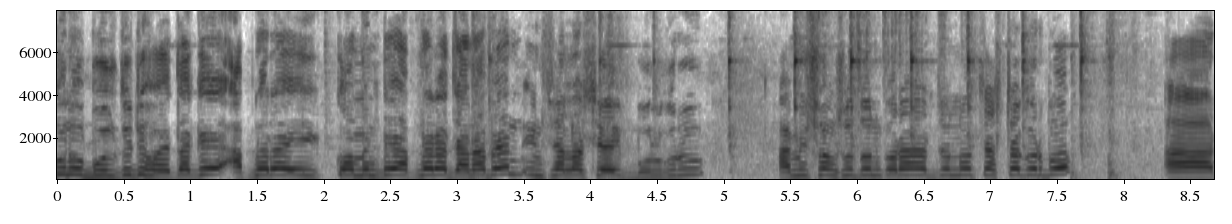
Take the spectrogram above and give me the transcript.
কোনো ভুল ত্রুটি হয়ে থাকে আপনারা এই কমেন্টে আপনারা জানাবেন। ইনশাল্লাহ সেই ভুলগুলো আমি সংশোধন করার জন্য চেষ্টা করব। আর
